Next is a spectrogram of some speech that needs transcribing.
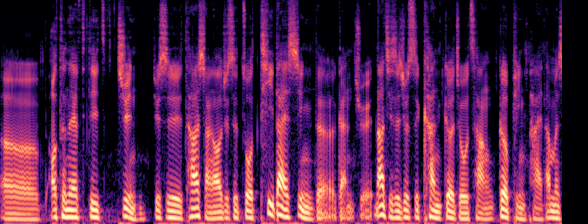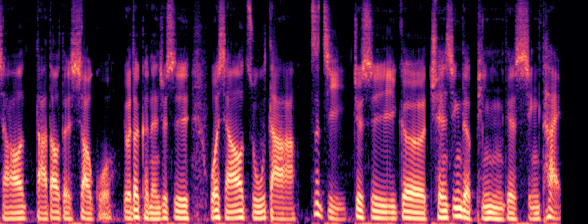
呃，alternative gin 就是他想要就是做替代性的感觉，那其实就是看各酒厂各品牌他们想要达到的效果。有的可能就是我想要主打自己就是一个全新的品饮的形态，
